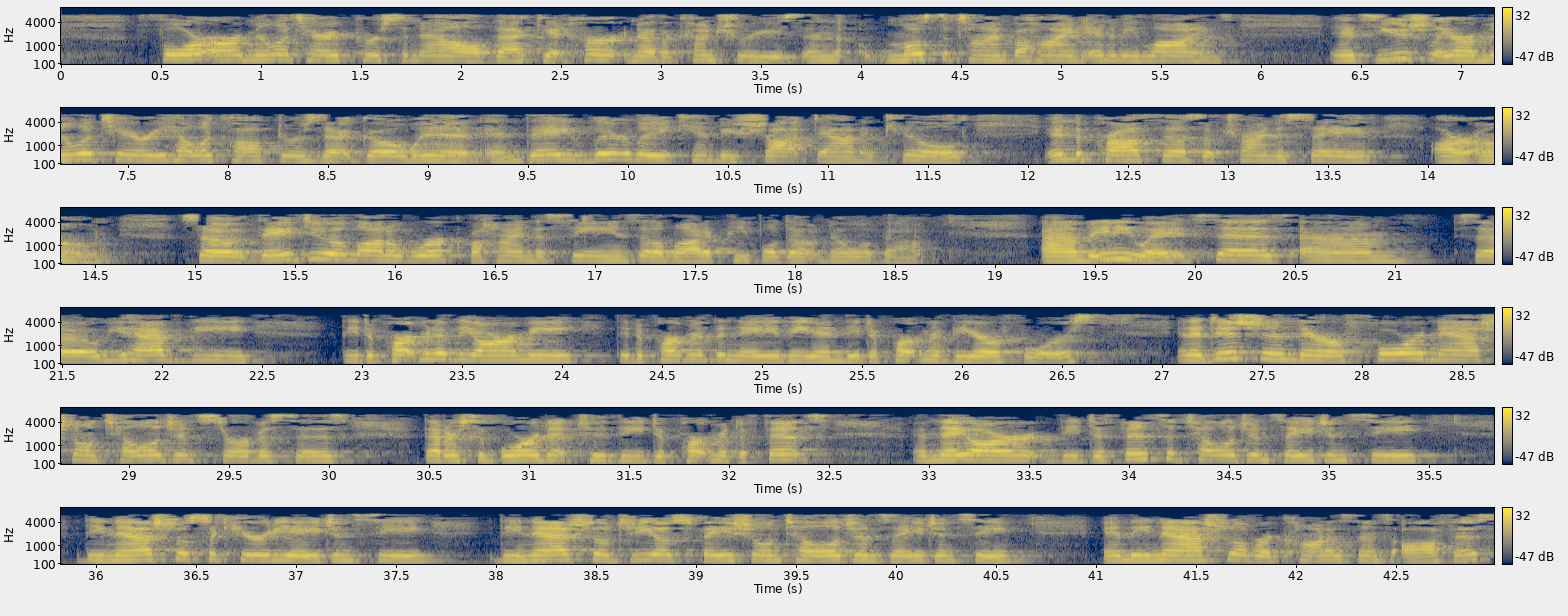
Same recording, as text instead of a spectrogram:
for our military personnel that get hurt in other countries and most of the time behind enemy lines. And it's usually our military helicopters that go in and they literally can be shot down and killed in the process of trying to save our own. So they do a lot of work behind the scenes that a lot of people don't know about. Um, but anyway, it says, um, so you have the the Department of the Army, the Department of the Navy, and the Department of the Air Force. In addition, there are four national intelligence services that are subordinate to the Department of Defense, and they are the Defense Intelligence Agency, the National Security Agency, the National Geospatial Intelligence Agency, and the National Reconnaissance Office.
